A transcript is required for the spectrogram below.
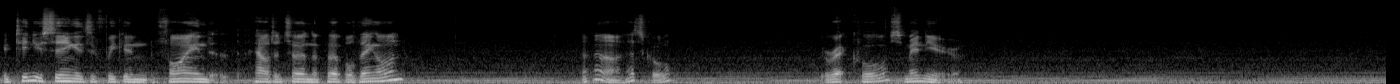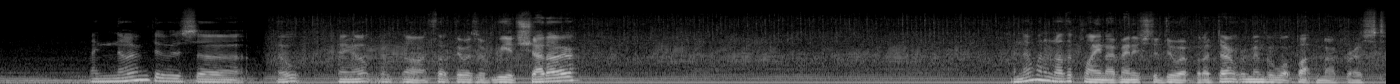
Continue seeing as if we can find how to turn the purple thing on. Ah, that's cool. Direct course menu. I know there was a... oh hang on oh I thought there was a weird shadow. I know on another plane I managed to do it, but I don't remember what button I pressed.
